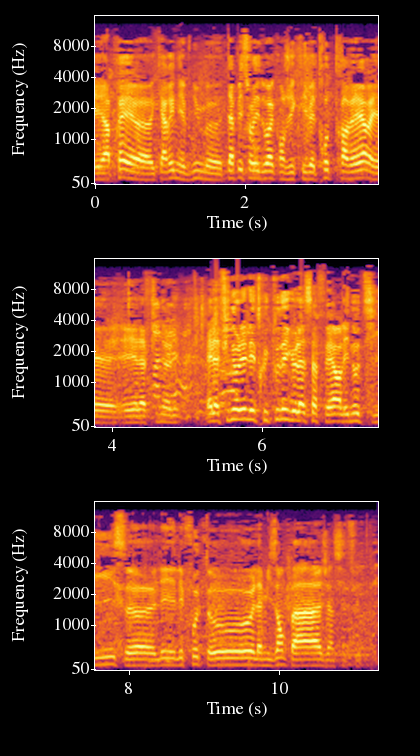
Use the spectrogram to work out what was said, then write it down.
Et après, euh, Karine est venue me taper sur les doigts quand j'écrivais trop de travers et, et, elle, a finolé, elle a finolé les trucs tout dégueulasses à faire, les notices, euh, les, les, photos, la mise en page, et ainsi de suite.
